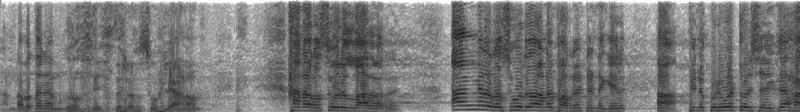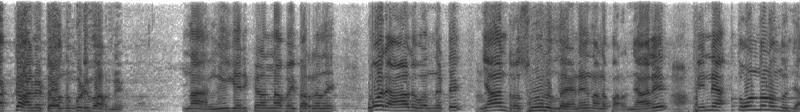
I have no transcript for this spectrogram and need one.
കണ്ടപ്പോ തന്നെ നമുക്ക് ഇത് റസൂലാണോ? ആന റസൂലുള്ള എന്ന് പറഞ്ഞു. അങ്ങനെ റസൂലാണ് പറഞ്ഞിട്ടുണ്ടെങ്കിൽ ആ പിന്നെ കുരുവട്ടൂർ ശൈഖ് ഹക്കാണ് കേട്ടോ ഒന്നും കൂടി പറഞ്ഞു. എന്നാ അംഗീകരിക്കണം എന്നാ പോയി പറഞ്ഞത്? ഒരാൾ വന്നിട്ട് ഞാൻ റസൂലുള്ളയാണ് എന്നാണ് പറഞ്ഞാൽ പിന്നെ തോന്നണമൊന്നുമില്ല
